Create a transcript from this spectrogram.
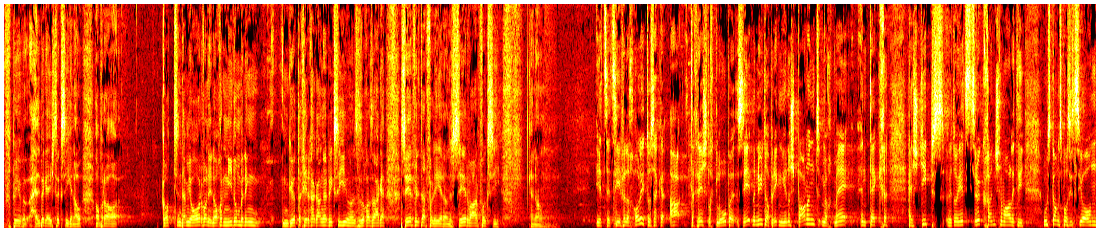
ich bin hell begeistert gewesen, genau. Aber äh, Gott in dem Jahr, wo ich nachher nicht unbedingt in guter Kirche gegangen bin, wenn man so kann sagen, sehr viel verlieren. Und es war sehr wertvoll. Genau. Jetzt jetzt hier vielleicht auch Leute, die sagen, ah, der christliche Glaube sieht man nicht, aber irgendwie noch spannend, möchte mehr entdecken. Hast du Tipps, wenn du jetzt zurück kannst, nochmal in die Ausgangsposition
